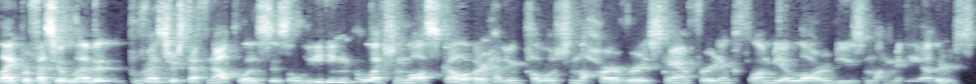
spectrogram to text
Like Professor Levitt, Professor Stephanopoulos is a leading election law scholar, having published in the Harvard, Stanford, and Columbia Law Reviews, among many others.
